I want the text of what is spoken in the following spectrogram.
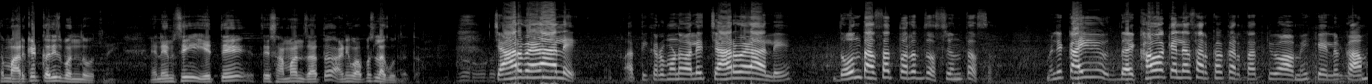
तर मार्केट कधीच बंद होत नाही. एन एम सी येते ते सामान जातं आणि वापस लागून जातं. चार वेळा आले अतिक्रमणवाले चार वेळा आले दोन तासात परत जसं तसं. म्हणजे काही देखावा केल्यासारखं करतात किंवा आम्ही केलं काम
